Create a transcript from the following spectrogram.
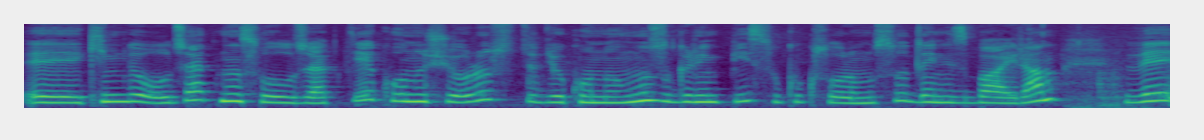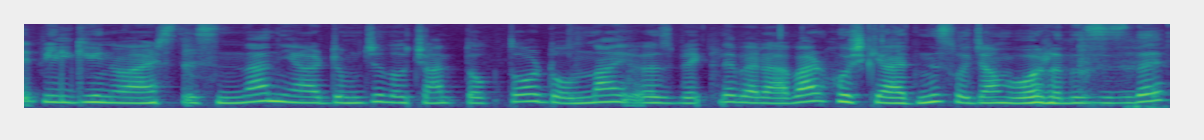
e, kimde olacak, nasıl olacak diye konuşuyoruz. Stüdyo konuğumuz Greenpeace hukuk sorumlusu Deniz Bayram ve Bilgi Üniversitesi'nden yardımcı doçent doktor Dolunay Özbek'le beraber. Hoş geldiniz hocam bu arada siz de.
